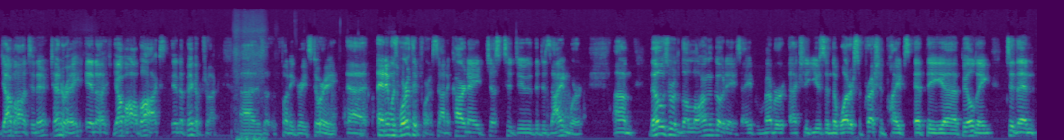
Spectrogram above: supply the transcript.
Yamaha Tenere in a Yamaha box in a pickup truck. Uh, a funny, great story, uh, and it was worth it for us on a Carnet just to do the design work. Um, those were the long ago days. I remember actually using the water suppression pipes at the uh, building to then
